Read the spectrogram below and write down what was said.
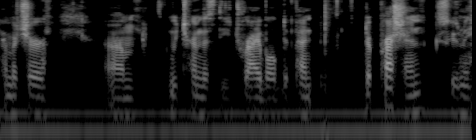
temperature, um, we term this the dry bulb depression, excuse me,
